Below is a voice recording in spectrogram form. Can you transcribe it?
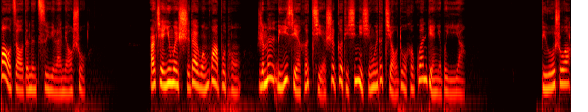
暴躁等等词语来描述，而且因为时代文化不同。人们理解和解释个体心理行为的角度和观点也不一样。比如说，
